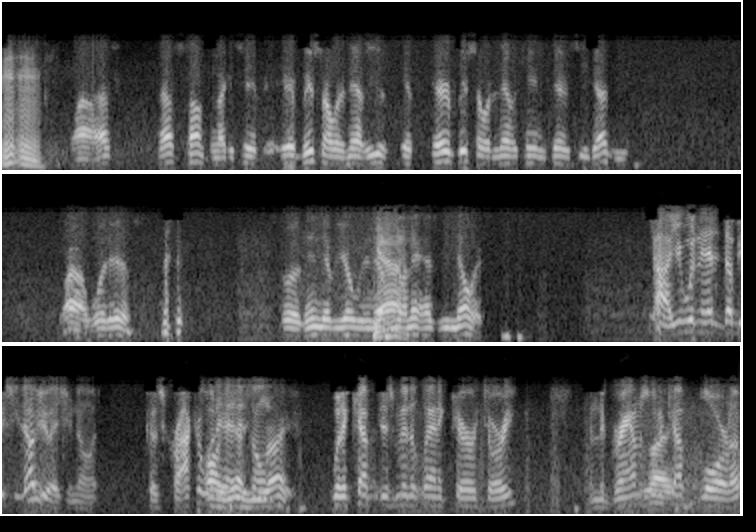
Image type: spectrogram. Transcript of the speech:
Mm-mm. Wow, that's that's something. Like I said, if Eric Bischoff would have never, he was- if Eric Bischoff would have never came to WCW, wow, what if? so if NWO would have never Yeah. known that as we know it. No, you wouldn't have had a WCW as you know it, because Crockett would Oh have yeah, his own, right. would have kept his Mid Atlantic territory, and the Grahams would have kept Florida,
